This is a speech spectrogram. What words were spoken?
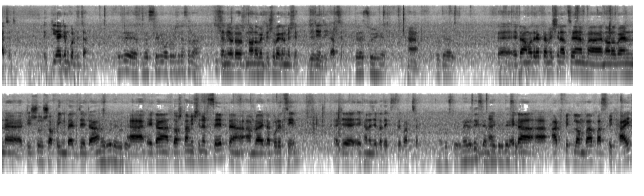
আচ্ছা আচ্ছা। কি আইটেম করতে চান? এই যে আপনার সেমি অটো মেশিন আছে না? Semi auto non woven tissue ব্যাগের মেশিন জি, জি। আচ্ছা সুইং হ্যাঁ। এটা আমাদের একটা মেশিন আছে non woven tissue shopping bag যেটা। ওটাই এটা দশটা মেশিনের সেট আমরা এটা করেছি। এই যে এখানে যেটা দেখতে পাচ্ছেন। হ্যাঁ, এটা হ্যাঁ, এটা আট ফিট লম্বা পাঁচ ফিট হাইট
